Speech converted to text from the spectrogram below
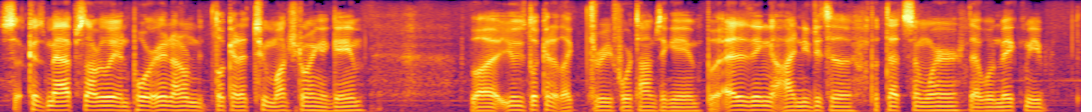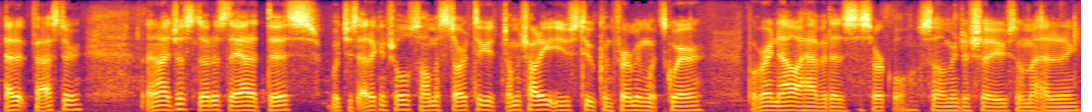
So, cause map's not really important. I don't look at it too much during a game. But you look at it like three, four times a game. But editing, I needed to put that somewhere that would make me edit faster. And I just noticed they added this which is edit control so I'm gonna start to get I'm gonna try to get used to confirming with square. But right now I have it as a circle so let me just show you some of my editing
